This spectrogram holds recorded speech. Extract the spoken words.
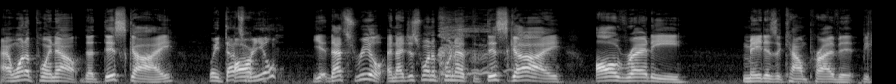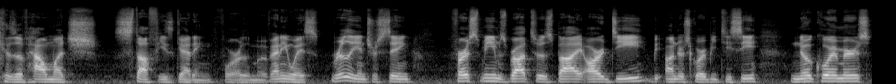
I want to point out that this guy. Wait, that's are- real? Yeah, that's real. And I just want to point out that this guy already made his account private because of how much stuff he's getting for the move. Anyways, really interesting. First memes brought to us by RD underscore BTC. No coiners.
